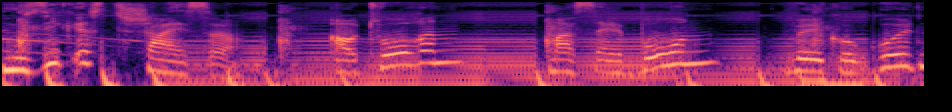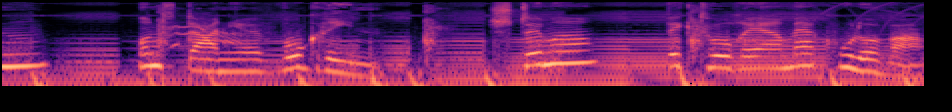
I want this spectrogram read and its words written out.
Musik ist scheiße. Autoren Marcel Bohn, Wilko Gulden und Daniel Vogrin. Stimme Viktoria Merkulova.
